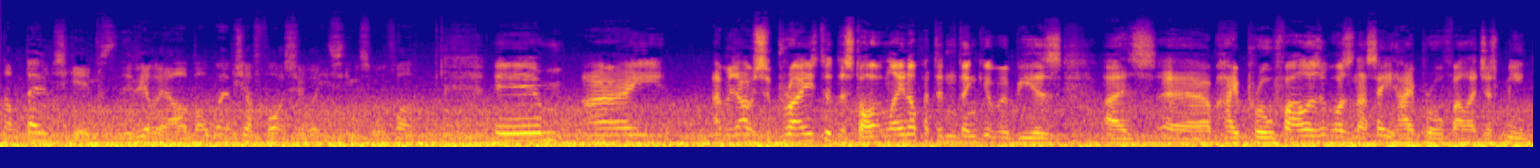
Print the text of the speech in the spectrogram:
they're bounce games. They really are. But what was your thoughts on what you've seen so far? Um, I. I was, I was surprised at the starting lineup. I didn't think it would be as as uh, high profile as it was, and I say high profile. I just mean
